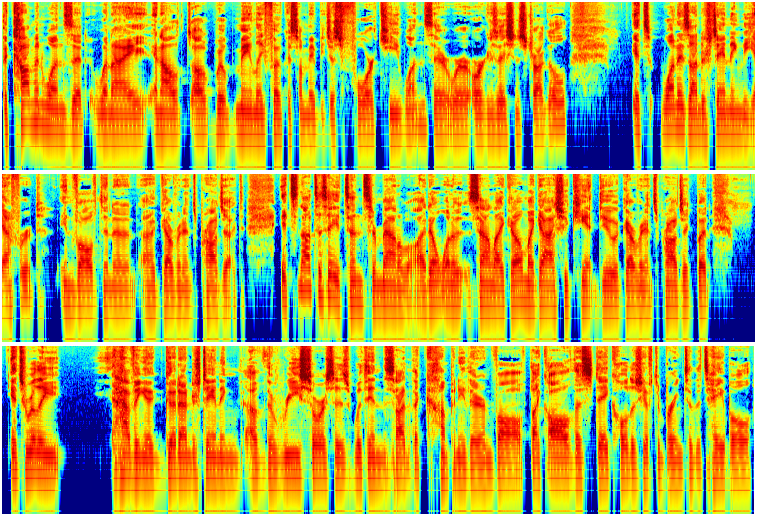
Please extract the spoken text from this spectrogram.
the common ones that when I and I'll, I'll mainly focus on maybe just four key ones there where organizations struggle. It's one is understanding the effort involved in a, a, governance project. It's not to say it's insurmountable. I don't want to sound like, oh my gosh, you can't do a governance project, but it's really having a good understanding of the resources within the side of the company that are involved, like all the stakeholders you have to bring to the table.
